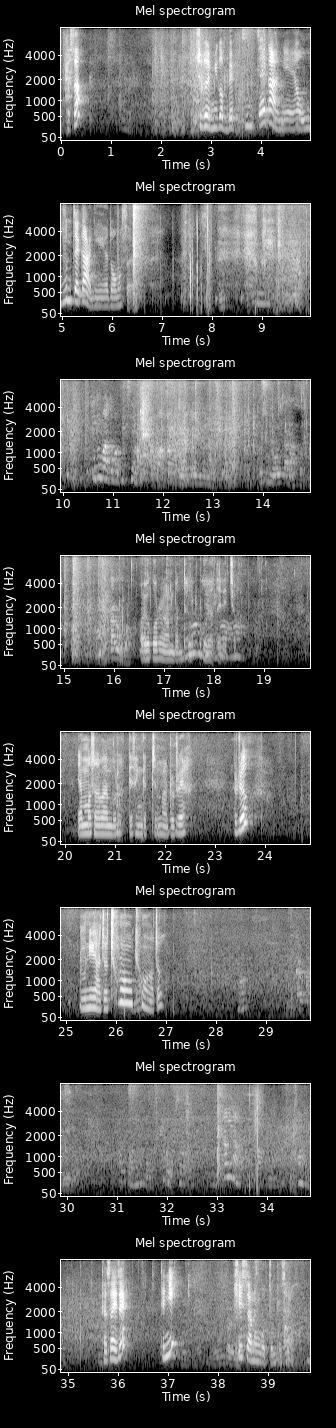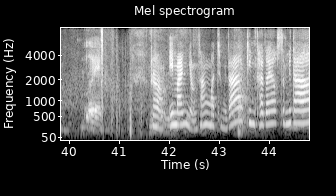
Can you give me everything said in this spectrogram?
됐어? 지금 이거 몇 분째가 아니에요. 5분째가 아니에요. 넘었어요. 무슨 뭐 따놨어? 까는 거. 얼굴을 한번 더 보여드리죠. 옆모습은 무섭게 생겼지만 루루야, 루루 눈이 아주 초롱초롱하죠. 됐어 이제? 됐니? 실수하는 것 좀 보세요. 으액. 그럼 이만 영상 마칩니다. 김타다였습니다.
